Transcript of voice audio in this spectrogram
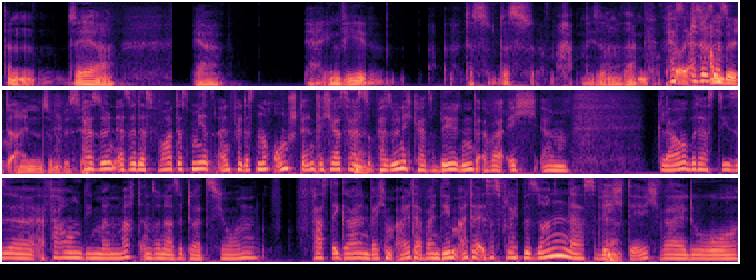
dann sehr, ja, ja, irgendwie das, das, wie soll man sagen, auf Pers- Deutsch also das- humbelt einen so ein bisschen. Persön also das Wort, das mir jetzt einfällt, ist noch umständlicher, das heißt Ja. so persönlichkeitsbildend, aber ich ähm, glaube, dass diese Erfahrung, die man macht in so einer Situation, fast egal in welchem Alter, aber in dem Alter ist es vielleicht besonders wichtig, weil du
